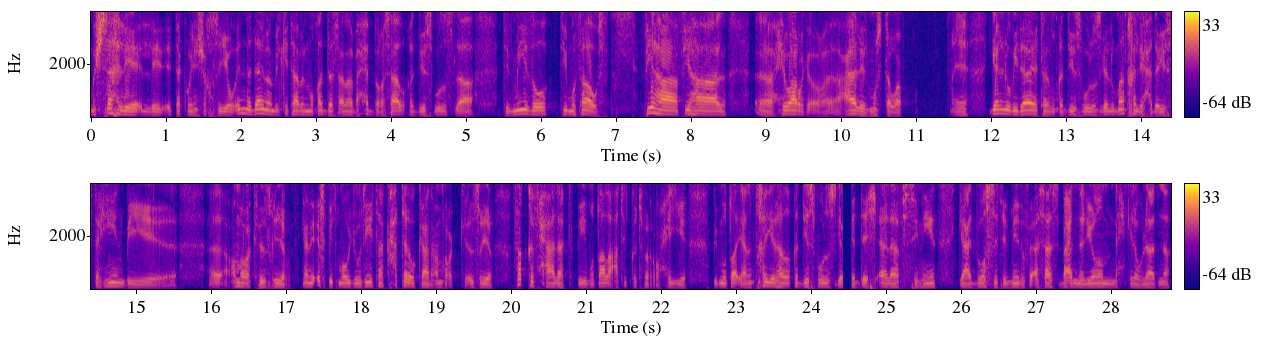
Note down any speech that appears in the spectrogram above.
مش سهلة اللي تكوين شخصية وإن دائما بالكتاب المقدس أنا بحب رسائل القديس بولس لتلميذه تيموثاوس. فيها فيها آه، حوار آه، عالي المستوى. قال له بداية القديس بولس قال له ما تخلي حدا يستهين بعمرك الصغير. يعني اثبت موجوديتك حتى لو كان عمرك صغير. ثقف حالك بمطالعة الكتب الروحية بمطا... يعني تخيل هذا القديس بولس قديش آلاف السنين قاعد بيوصي تلميذه في أساس بعدنا اليوم نحكي لأولادنا.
